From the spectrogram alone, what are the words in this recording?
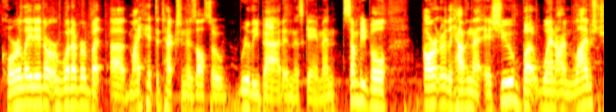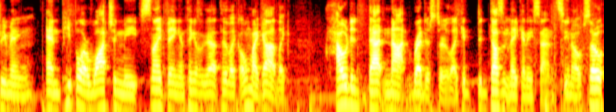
correlated or whatever but uh, my hit detection is also really bad in this game. And some people aren't really having that issue but when i'm live streaming and people are watching me sniping and things like that they're like oh my god like how did that not register? Like it, it doesn't make any sense you know? So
